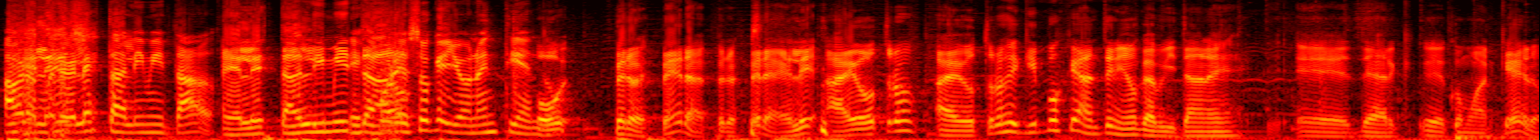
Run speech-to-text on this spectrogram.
Ahora, pero es- él está limitado. él está Es limitado. por eso que yo no entiendo. O- pero espera, pero espera, él- hay otros, hay otros equipos que han tenido capitanes eh, de ar- eh, como arquero.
